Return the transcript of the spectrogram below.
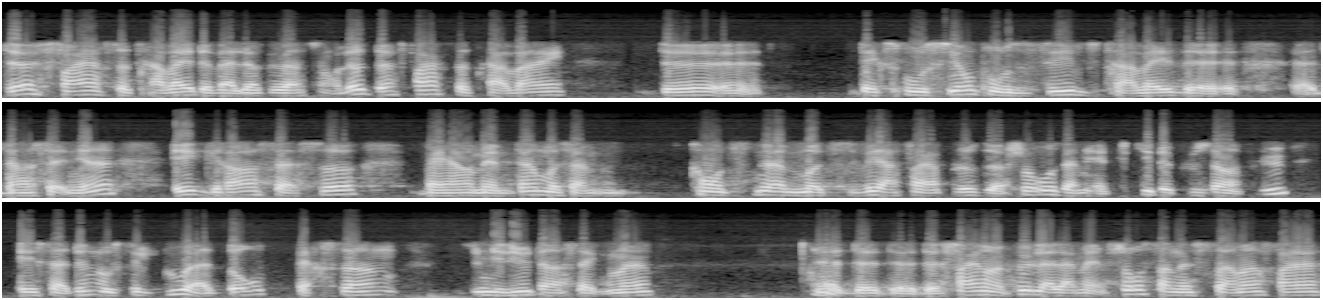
de faire ce travail de valorisation-là, de faire ce travail de d'exposition positive du travail d'enseignant. et grâce à ça, ben en même temps, moi, ça me continuer à me motiver à faire plus de choses, à m'impliquer de plus en plus, et ça donne aussi le goût à d'autres personnes du milieu d'enseignement euh, de, de, faire un peu la, même chose sans nécessairement faire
